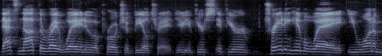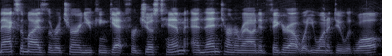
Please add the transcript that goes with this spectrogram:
that's not the right way to approach a Beal trade. If you're if you're trading him away, you want to maximize the return you can get for just him, and then turn around and figure out what you want to do with Wall.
